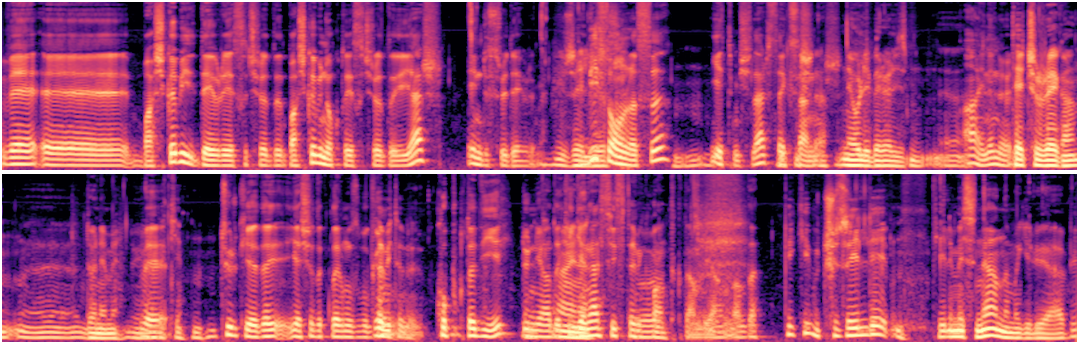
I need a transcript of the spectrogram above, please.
ve e, başka bir devreye sıçradığı, başka bir noktaya sıçradığı yer endüstri devrimi. 150 bir sonrası Hı -hı. 70'ler, 80'ler. Neoliberalizm. E, Aynen öyle. Thatcher Reagan e, dönemi dünyadaki. Ve Hı -hı. Türkiye'de yaşadıklarımız bugün tabii, tabii. kopukta değil, dünyadaki Aynen. genel sistemik Doğru. mantıktan bir yandan da. Peki 350 kelimesi ne anlama geliyor abi?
